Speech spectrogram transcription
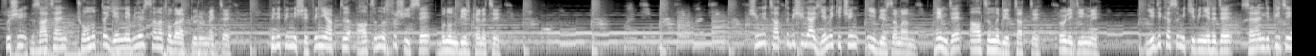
Sushi zaten çoğunlukta yenilebilir sanat olarak görülmekte. Filipinli şefin yaptığı altınlı sushi ise bunun bir kanıtı. Şimdi tatlı bir şeyler yemek için iyi bir zaman. Hem de altınlı bir tatlı. Öyle değil mi? 7 Kasım 2007'de Serendipity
